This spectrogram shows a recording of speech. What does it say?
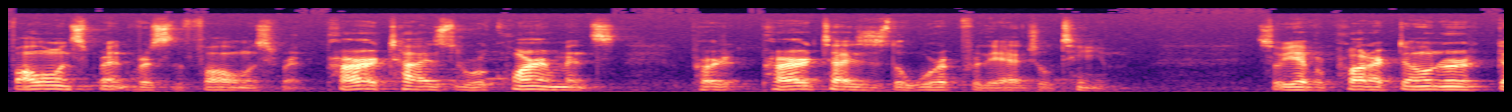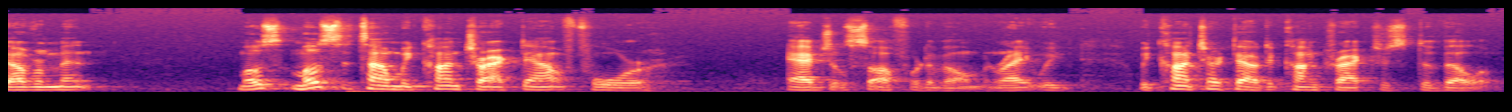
following sprint versus the following sprint. Prioritize the requirements, prioritizes the work for the agile team. So you have a product owner, government. Most, most of the time we contract out for agile software development, right? We, we contract out to contractors to develop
